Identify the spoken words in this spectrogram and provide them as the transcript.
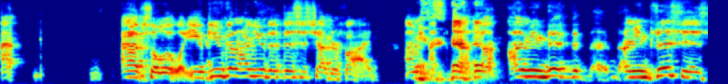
I, Absolutely. You you could argue that this is chapter five. I mean, I, uh, I mean, th- th- I mean, this is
